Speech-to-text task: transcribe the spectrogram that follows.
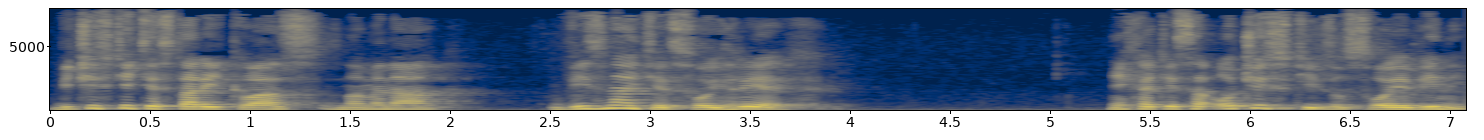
vyčistite starý kvas, znamená vyznajte svoj hriech. Nechajte sa očistiť zo svojej viny.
